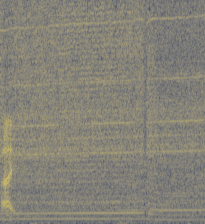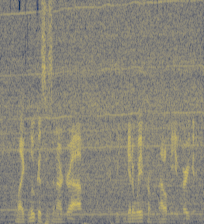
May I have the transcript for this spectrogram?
Hi. Like Lucas is in our draft. If we can get away from him, that'll be very good.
